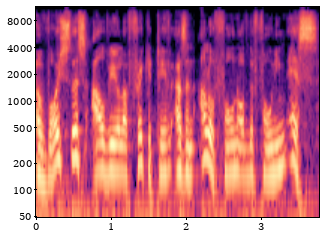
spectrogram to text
a voiceless alveolar fricative as an allophone of the phoneme S,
